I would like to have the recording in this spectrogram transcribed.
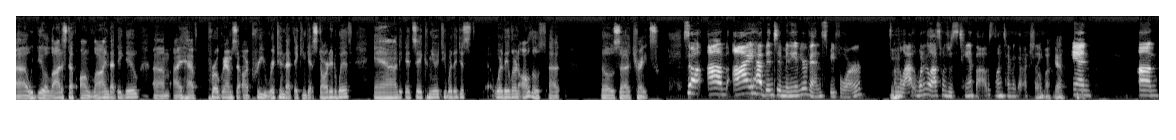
Uh, we do a lot of stuff online that they do. Um, I have programs that are pre-written that they can get started with, and it's a community where they just where they learn all those uh, those uh, traits. So, um, I have been to many of your events before. Mm-hmm. Last, one of the last ones was Tampa. It was a long time ago, actually. Oh, yeah. And um,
